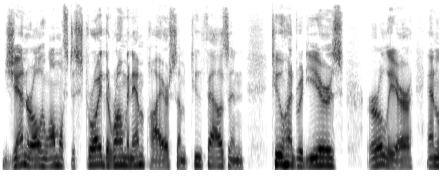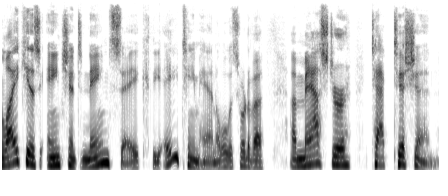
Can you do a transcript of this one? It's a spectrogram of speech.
general who almost destroyed the Roman Empire some 2,200 years earlier. And like his ancient namesake, the A Team Hannibal was sort of a, a master tactician.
